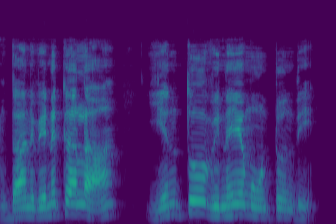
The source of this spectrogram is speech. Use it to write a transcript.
దాని వెనుకాల ఎంతో వినయం ఉంటుంది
